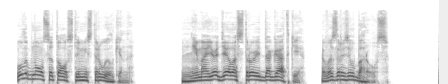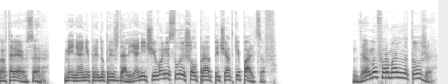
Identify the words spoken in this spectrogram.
— улыбнулся толстый мистер Уилкин. «Не мое дело строить догадки», — возразил Барроуз. «Повторяю, сэр, меня не предупреждали, я ничего не слышал про отпечатки пальцев». «Да мы формально тоже.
